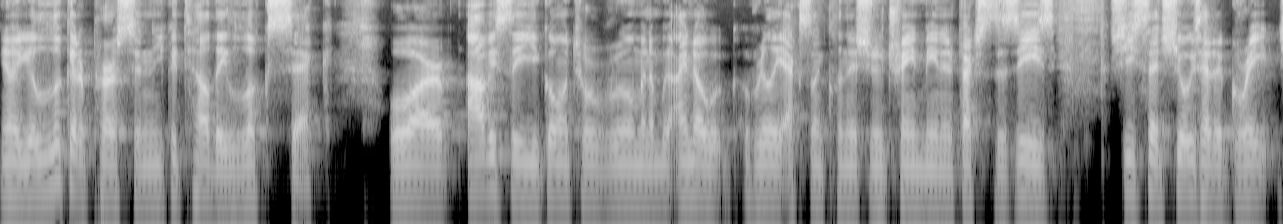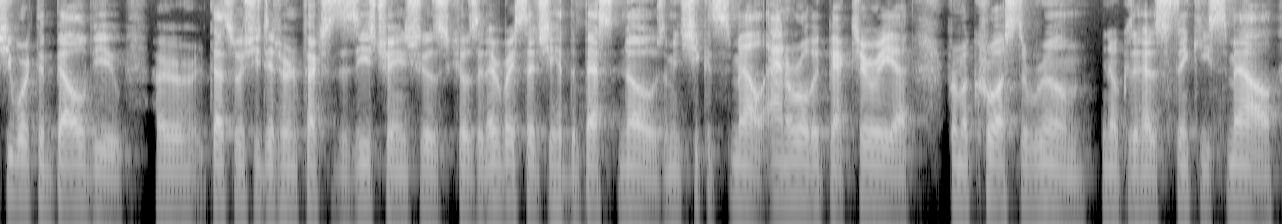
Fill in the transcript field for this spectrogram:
You know, you look at a person, you could tell they look sick. Or obviously, you go into a room, and I know a really excellent clinician who trained me in infectious disease she said she always had a great. She worked at Bellevue. Her that's where she did her infectious disease training. She goes, she goes, and everybody said she had the best nose. I mean, she could smell anaerobic bacteria from across the room. You know, because it had a stinky smell.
